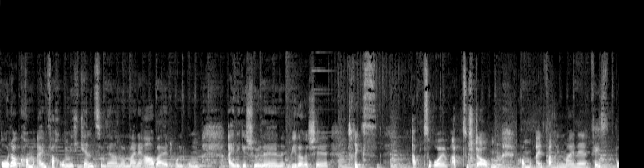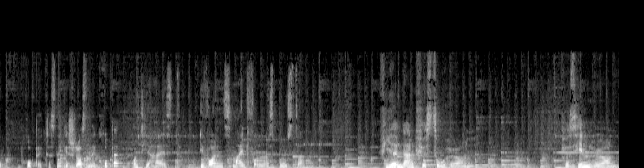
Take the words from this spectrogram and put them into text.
oder komm einfach, um mich kennenzulernen und meine Arbeit und um einige schöne spielerische Tricks abzuräumen, abzustauben, komm einfach in meine Facebook-Gruppe. Das ist eine geschlossene Gruppe und hier heißt Yvonne's Mindfulness Booster. Vielen Dank fürs Zuhören, fürs Hinhören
